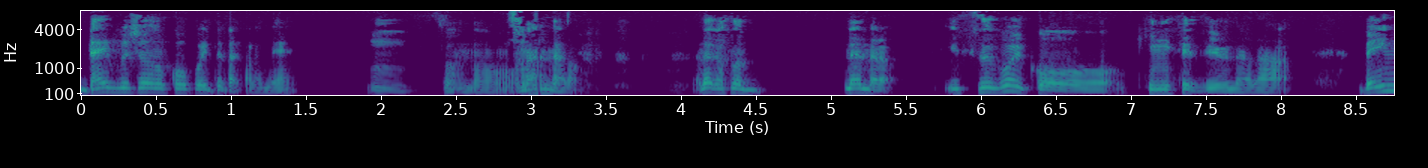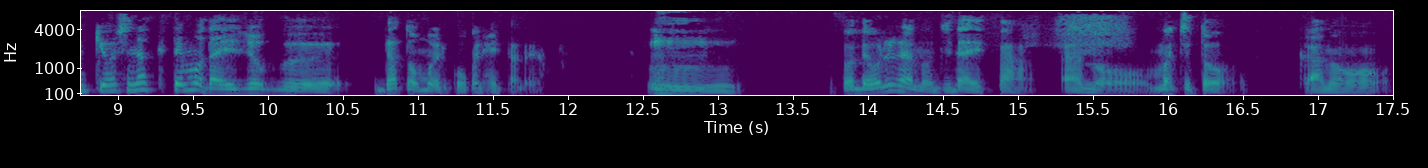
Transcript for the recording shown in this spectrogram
だいぶ後ろの高校行ってたからね、うん。その、なんだろう。なんかその、なんだろう、すごいこう、気にせず言うなら、勉強しなくても大丈夫だと思える高校に入ったのよ。うん。それで、俺らの時代さ、あの、まあ、ちょっと、あの、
